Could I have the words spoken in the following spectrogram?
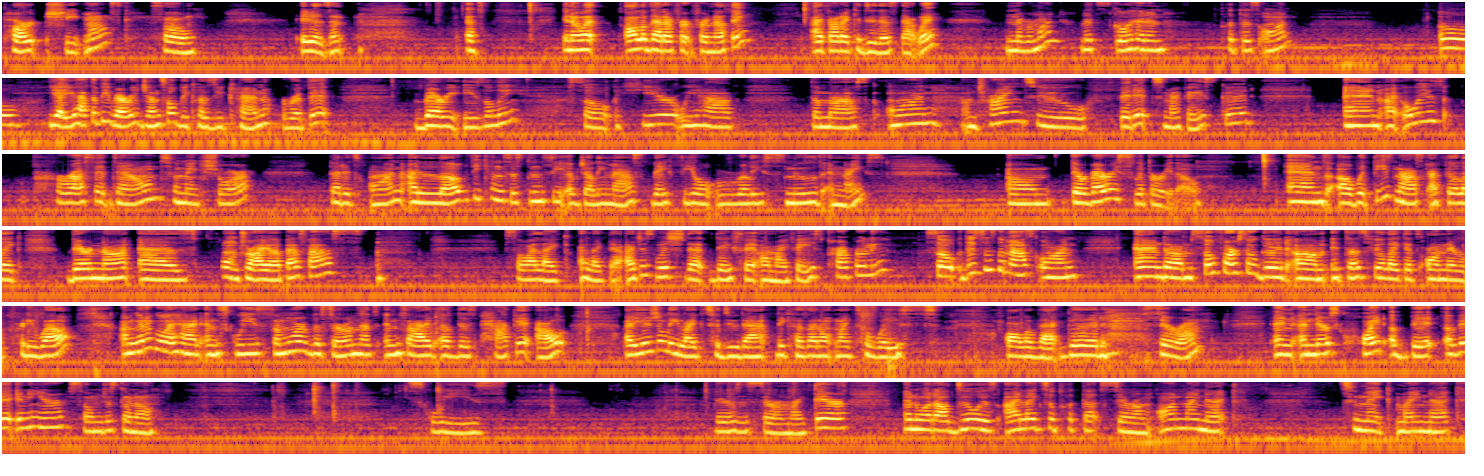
part sheet mask. So it isn't. Uh, you know what? All of that effort for nothing. I thought I could do this that way. Never mind. Let's go ahead and put this on oh yeah you have to be very gentle because you can rip it very easily So here we have the mask on. I'm trying to fit it to my face good. And I always press it down to make sure that it's on. I love the consistency of jelly masks. They feel really smooth and nice. Um, they're very slippery though. And uh, with these masks, I feel like they're not as, won't dry up as fast. So I like, I like that. I just wish that they fit on my face properly. So this is the mask on and um, so far so good. Um, it does feel like it's on there pretty well. I'm gonna go ahead and squeeze some more of the serum that's inside of this packet out. I usually like to do that because I don't like to waste all of that good serum. And, and there's quite a bit of it in here. So I'm just gonna squeeze. There's the serum right there. And what I'll do is I like to put that serum on my neck to make my neck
